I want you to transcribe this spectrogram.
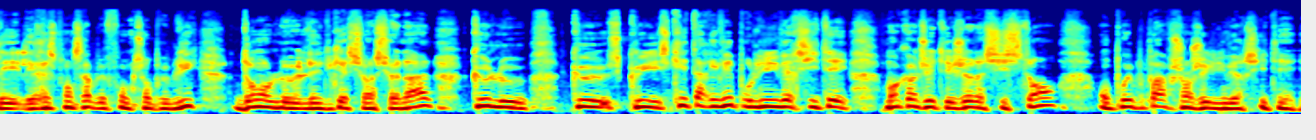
les, les responsables de fonction publique dans l'éducation nationale, que le que ce qui, ce qui est arrivé pour l'université. Moi, quand j'étais jeune assistant, on pouvait pas changer l'université.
